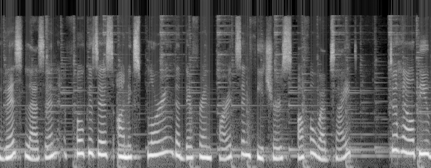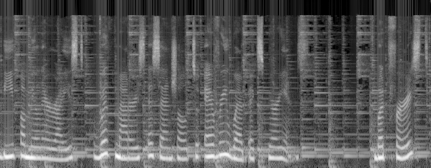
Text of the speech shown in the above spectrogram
This lesson focuses on exploring the different parts and features of a website to help you be familiarized with matters essential to every web experience. But first,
